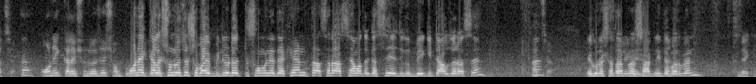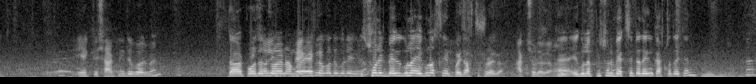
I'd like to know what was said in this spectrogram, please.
আচ্ছা। হ্যাঁ। অনেক কালেকশন রয়েছে সম্পূর্ণ অনেক কালেকশন রয়েছে। সবাই ভিডিওটা একটু সময় নিয়ে দেখেন। তাছাড়া আছে আমাদের কাছে এই যে বেগি ট্রাউজার আছে। আচ্ছা। এগুলোর সাথে আপনারা শার্ট নিতে পারবেন। দেখেন একটা শার্ট নিতে পারবেন। তারপর চলেন আমরা একটা কত করে এগুলো? সলিড ব্যাগগুলো এগুলো সেম প্রাইস আটশোশো টাকা। 800 টাকা হ্যাঁ এগুলো পিছনে ব্যাক সাইডটা দেখেন কাজটা দেখেন। হুম, হুম, হুম।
